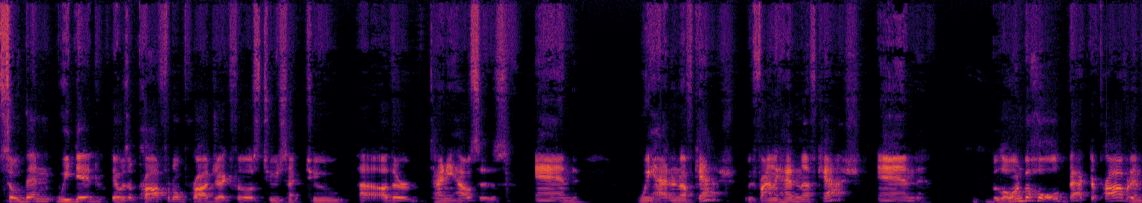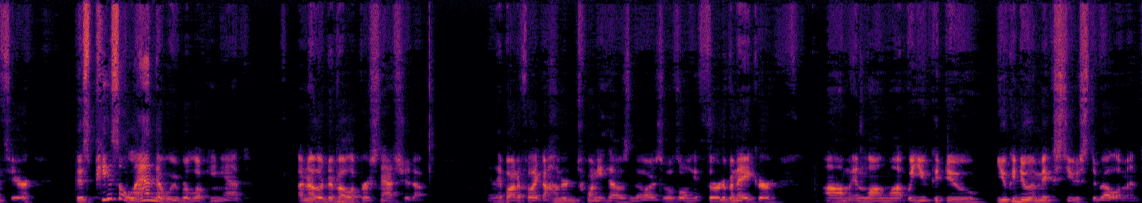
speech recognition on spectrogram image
so then we did. There was a profitable project for those two two uh, other tiny houses, and we had enough cash. We finally had enough cash, and lo and behold, back to Providence here this piece of land that we were looking at, another developer snatched it up, and they bought it for like one hundred and twenty thousand dollars. It was only a third of an acre um, in Longmont, but you could do you could do a mixed use development.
